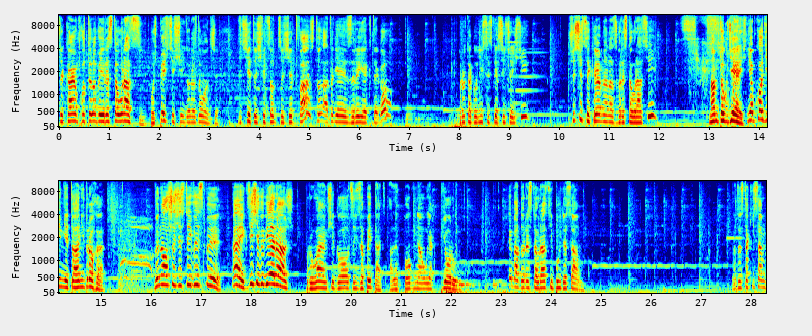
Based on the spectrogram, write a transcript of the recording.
czekają w hotelowej restauracji. Pośpieszcie się i do nas dołączcie. Widzicie te świecące się twarz? To, a to nie jest ryjek tego? Protagonisty z pierwszej części? Wszyscy czekają na nas w restauracji? Mam to gdzieś, nie obchodzi mnie to ani trochę. Wynoszę się z tej wyspy! Hej, gdzie się wybierasz? Próbowałem się go o coś zapytać, ale pognał jak piorun. Chyba do restauracji pójdę sam. No to jest taki sam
